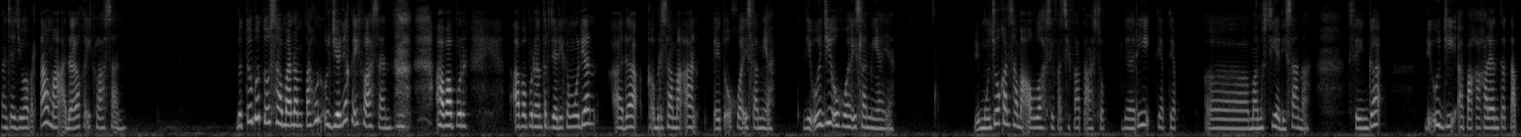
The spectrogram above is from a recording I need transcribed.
panca jiwa pertama adalah keikhlasan. Betul-betul sama enam tahun ujiannya keikhlasan. Apa pun apa pun yang terjadi kemudian ada kebersamaan yaitu ukhuwah Islamiyah. Diuji ukhuwah Islamiyahnya. Dimunculkan sama Allah sifat-sifat asub dari tiap-tiap uh, manusia di sana. Sehingga diuji apakah kalian tetap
